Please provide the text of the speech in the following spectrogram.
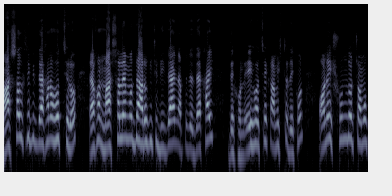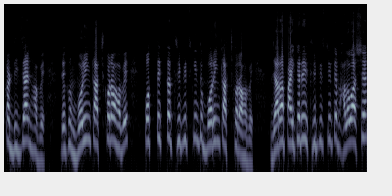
মার্শাল থ্রি পিস দেখানো হচ্ছিল। এখন মার্শালের মধ্যে আরও কিছু ডিজাইন আপনাদের দেখাই। দেখুন, এই হচ্ছে কামিজটা, দেখুন, অনেক সুন্দর চমৎকার ডিজাইন হবে। দেখুন বোরিং কাজ করা হবে। প্রত্যেকটা থ্রি পিস কিন্তু বোরিং কাজ করা হবে। যারা পাইকারি থ্রি পিস নিতে ভালোবাসেন,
